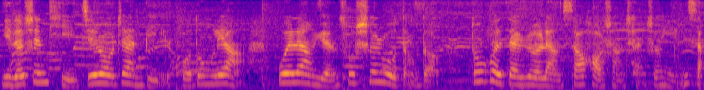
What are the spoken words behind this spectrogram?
你的身体肌肉占比、活动量、微量元素摄入等等，都会在热量消耗上产生影响。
